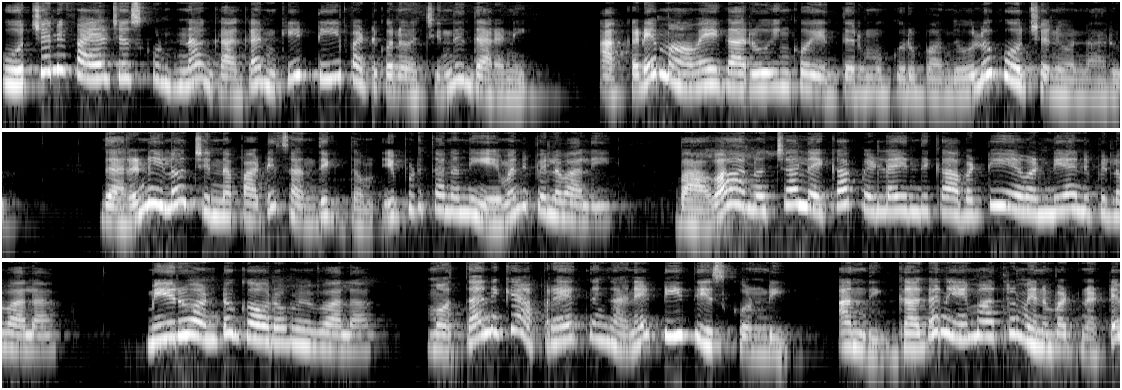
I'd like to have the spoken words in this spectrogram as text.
కూర్చొని ఫైల్ చేసుకుంటున్న గగన్కి టీ పట్టుకొని వచ్చింది ధరణి. అక్కడే మావయ్య గారు ఇంకో ఇద్దరు ముగ్గురు బంధువులు కూర్చొని ఉన్నారు. ధరణిలో చిన్నపాటి సందిగ్ధం. ఇప్పుడు తనని ఏమని పిలవాలి? బావా అనొచ్చా లేక పెళ్ళయింది కాబట్టి ఏమండి అని పిలవాలా? మీరు అంటూ గౌరవం ఇవ్వాలా? మొత్తానికి అప్రయత్నంగానే టీ తీసుకోండి అంది. గగన్ ఏమాత్రం వినబడినట్టే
